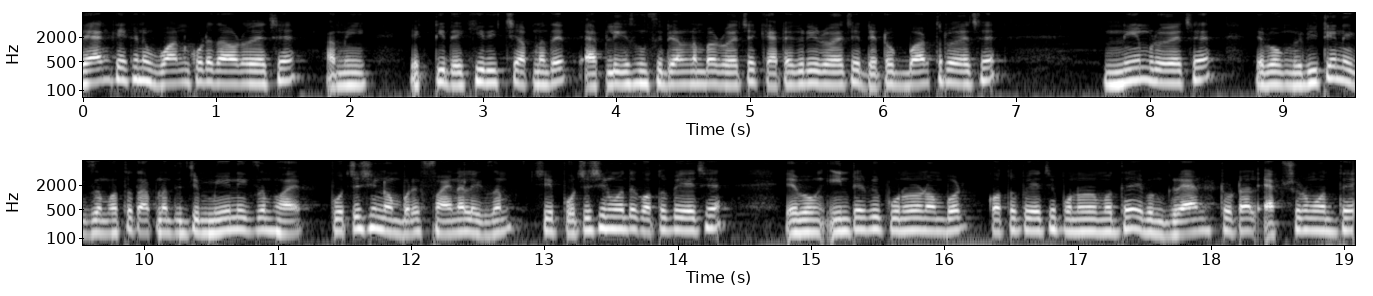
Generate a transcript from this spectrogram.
র্যাঙ্ক এখানে ওয়ান করে দেওয়া রয়েছে। আমি একটি দেখিয়ে দিচ্ছি আপনাদের। অ্যাপ্লিকেশন সিরিয়াল নাম্বার রয়েছে ক্যাটাগরি রয়েছে ডেট অফ বার্থ রয়েছে। নেম রয়েছে এবং রিটেন এক্সাম, অর্থাৎ আপনাদের যে মেন এক্সাম হয়, পঁচাশি নম্বরে ফাইনাল এক্সাম সেই পঁচাশির মধ্যে কত পেয়েছে? এবং ইন্টারভিউ পনেরো নম্বর, কত পেয়েছে পনেরোর মধ্যে? এবং গ্র্যান্ড টোটাল একশোর মধ্যে,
